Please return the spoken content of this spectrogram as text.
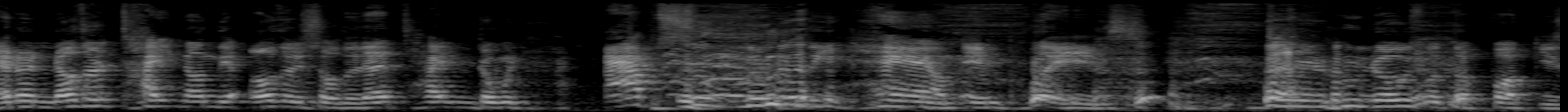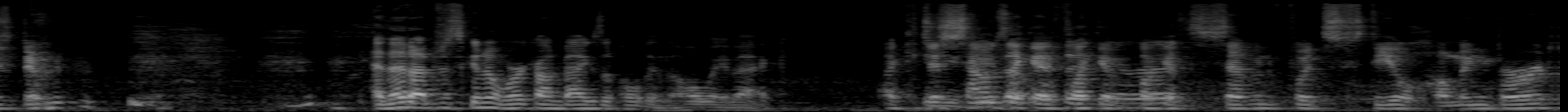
and another titan on the other shoulder. That titan going absolutely ham in place. Doing who knows what the fuck he's doing. and then I'm just gonna work on bags of holding the whole way back. Like it you just sounds like a like a your fucking seven foot steel hummingbird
